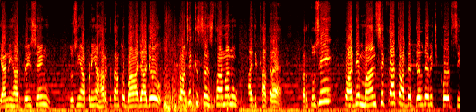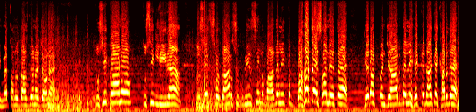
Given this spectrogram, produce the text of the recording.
ਗਿਆਨੀ ਹਰਪ੍ਰੀਤ ਸਿੰਘ, ਤੁਸੀਂ ਆਪਣੀਆਂ ਹਰਕਤਾਂ ਤੋਂ ਬਾਜ ਆ ਜਾਓ। ਤੁਹਾਨੂੰ ਸਿੱਖ ਸੰਸਥਾਵਾਂ ਨੂੰ ਅੱਜ ਖਤਰਾ ਹੈ। ਪਰ ਤੁਸੀਂ ਤੁਹਾਡੀ ਮਾਨਸਿਕਤਾ, ਤੁਹਾਡੇ ਦਿਲ ਦੇ ਵਿੱਚ ਖੋਟ ਸੀ। ਮੈਂ ਤੁਹਾਨੂੰ ਦੱਸ ਦੇਣਾ ਚਾਹੁੰਦਾ ਤੁਸੀਂ ਕੌਣ ਹੋ? ਤੁਸੀਂ ਲੀਰਾਂ। ਤੁਸੀਂ ਸਰਦਾਰ ਸੁਖਬੀਰ ਸਿੰਘ ਬਾਦਲ, ਇੱਕ ਬਹੁਤ ਐਸਾ ਨੇਤਾ ਹੈ, ਜਿਹੜਾ ਪੰਜਾਬ ਦੇ ਲਈ ਹਿੱਕ ਡਾ ਕੇ ਖੜਦਾ ਹੈ।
